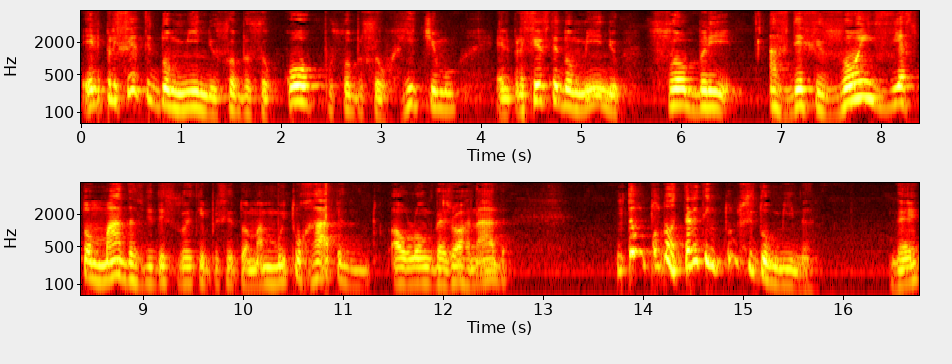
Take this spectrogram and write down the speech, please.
ele precisa ter domínio sobre o seu corpo, sobre o seu ritmo, ele precisa ter domínio sobre as decisões e as tomadas de decisões que ele precisa tomar muito rápido ao longo da jornada. Então, todo atleta em tudo se domina. Né?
